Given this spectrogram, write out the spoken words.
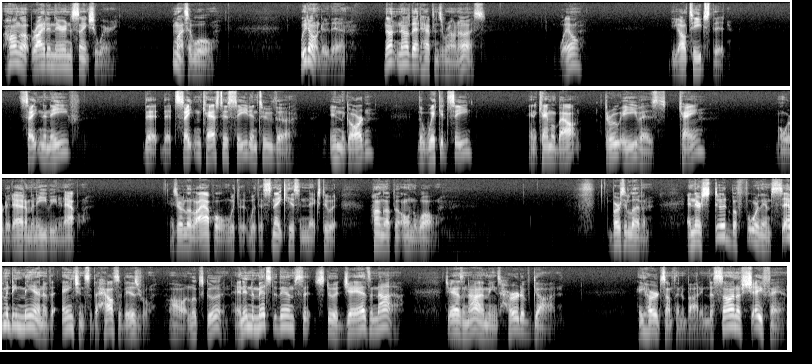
Hung up right in there in the sanctuary. You might say, well, we don't do that. None, none of that happens around us. Well, do y'all teach that Satan and Eve, that, that Satan cast his seed into the in the garden, the wicked seed, and it came about through Eve as Cain? Or did Adam and Eve eat an apple? Is there a little apple with a, with a snake hissing next to it hung up on the wall? Verse 11 And there stood before them seventy men of the ancients of the house of Israel Oh, it looks good. And in the midst of them stood Jaazaniah. Jaazaniah means heard of God. He heard something about him. The son of Shaphan,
